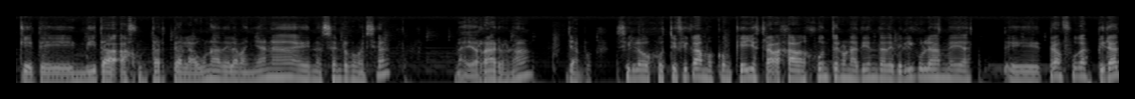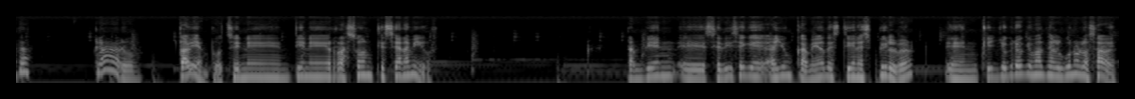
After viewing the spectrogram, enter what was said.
que te invita a juntarte a la una de la mañana en el centro comercial? Medio raro, ¿no? Ya, pues, si lo justificamos con que ellos trabajaban juntos en una tienda de películas medias eh, piratas, claro, está bien, pues tiene, tiene razón que sean amigos. También eh, se dice que hay un cameo de Steven Spielberg, en que yo creo que más de alguno lo sabe.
